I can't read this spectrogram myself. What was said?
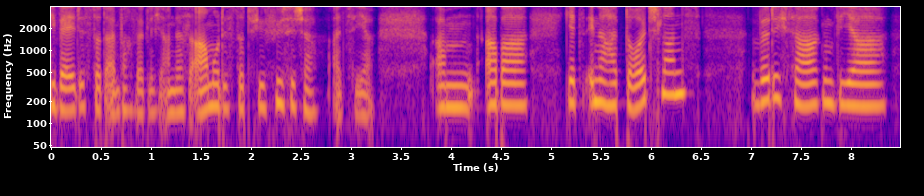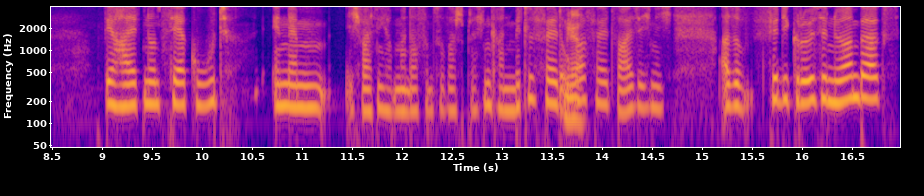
die Welt ist dort einfach wirklich anders. Armut ist dort viel physischer als hier. Ähm, aber jetzt innerhalb Deutschlands würde ich sagen, wir, wir halten uns sehr gut in einem, ich weiß nicht, ob man davon so was sprechen kann, Mittelfeld, ja. Oberfeld, weiß ich nicht. Also für die Größe Nürnbergs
